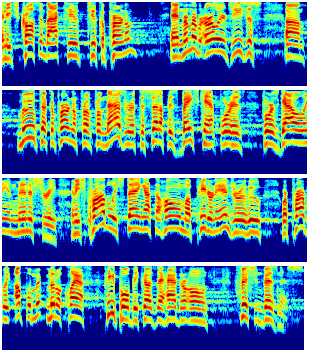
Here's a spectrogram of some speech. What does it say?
and he's crossing back to, to Capernaum. And remember earlier, Jesus um, moved to Capernaum from, from Nazareth to set up his base camp for his, for his Galilean ministry. And he's probably staying at the home of Peter and Andrew, who were probably upper middle class people because they had their own fishing business.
